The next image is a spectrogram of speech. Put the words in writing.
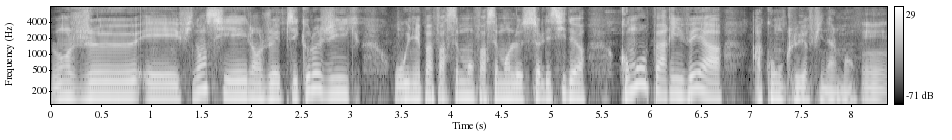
l'enjeu est financier, l'enjeu est psychologique, ou il n'est pas forcément forcément le seul décideur. Comment on peut arriver à, à conclure finalement? Mmh.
